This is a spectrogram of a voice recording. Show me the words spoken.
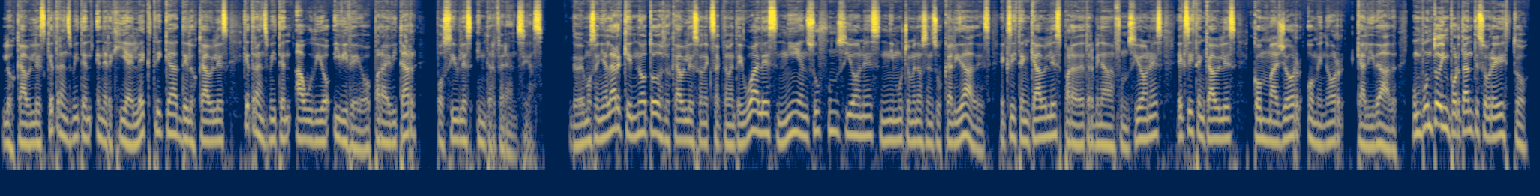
los cables que transmiten energía eléctrica de los cables que transmiten audio y video para evitar posibles interferencias. Debemos señalar que no todos los cables son exactamente iguales, ni en sus funciones, ni mucho menos en sus calidades. Existen cables para determinadas funciones, existen cables con mayor o menor calidad. Un punto importante sobre esto,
